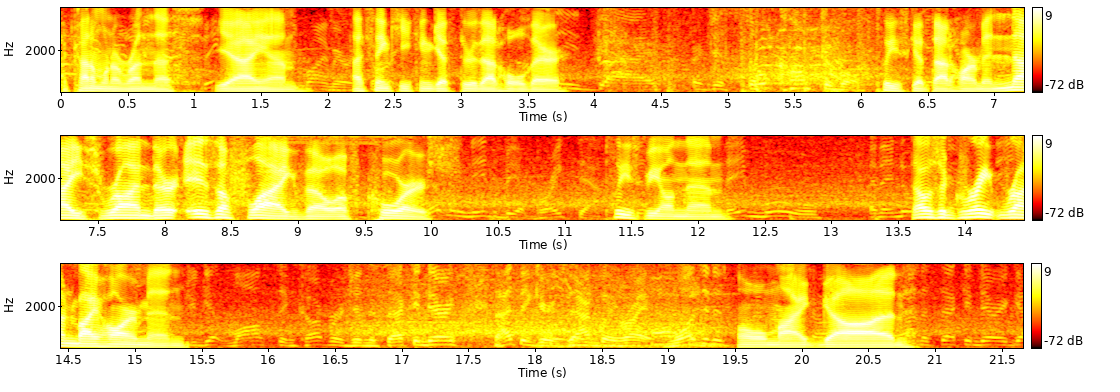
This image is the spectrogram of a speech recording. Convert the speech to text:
I kind of want to run this. Yeah, I am. I think he can get through that hole there. Please get that, Harmon. Nice run. There is a flag, though, of course. Please be on them. That was a great run by Harmon. you get lost in coverage in the secondary. And I think you're exactly right. Wasn't his Oh my god. a secondary guy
